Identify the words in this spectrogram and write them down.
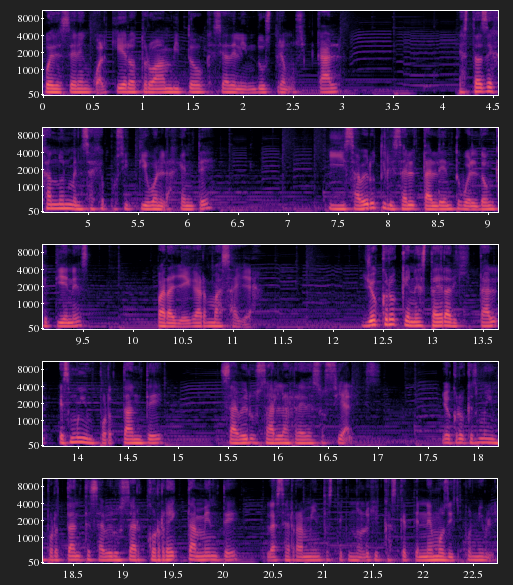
puede ser en cualquier otro ámbito que sea de la industria musical. Estás dejando un mensaje positivo en la gente y saber utilizar el talento o el don que tienes para llegar más allá. Yo creo que en esta era digital es muy importante saber usar las redes sociales. Yo creo que es muy importante saber usar correctamente las herramientas tecnológicas que tenemos disponible.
